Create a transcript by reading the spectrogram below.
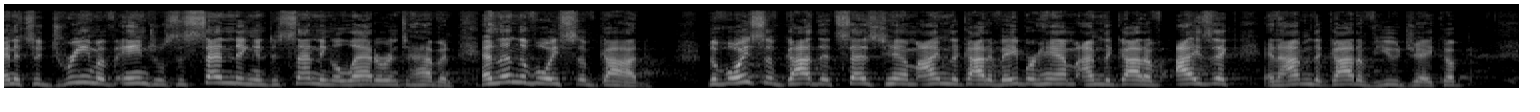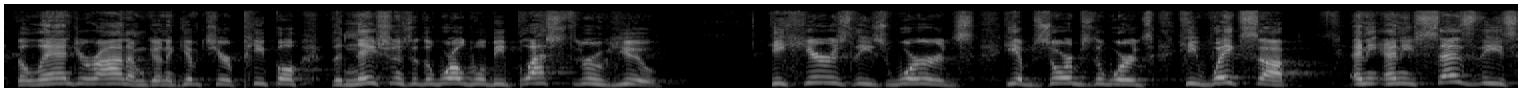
and it's a dream of angels ascending and descending a ladder into heaven. And then the voice of God. The voice of God that says to him, I'm the God of Abraham, I'm the God of Isaac, and I'm the God of you, Jacob. The land you're on, I'm going to give to your people. The nations of the world will be blessed through you. He hears these words, he absorbs the words, he wakes up, and he, and he says these,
